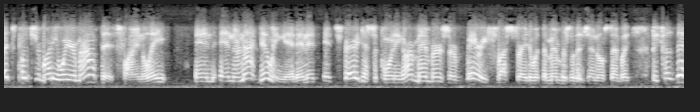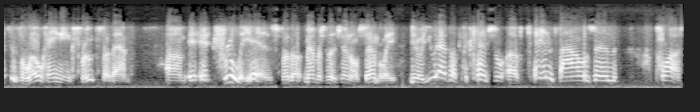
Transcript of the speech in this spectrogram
let's put your money where your mouth is finally and and they're not doing it, and it, it's very disappointing. Our members are very frustrated with the members of the General Assembly because this is low hanging fruit for them. Um, it, it truly is for the members of the General Assembly. You know, you have a potential of ten thousand plus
